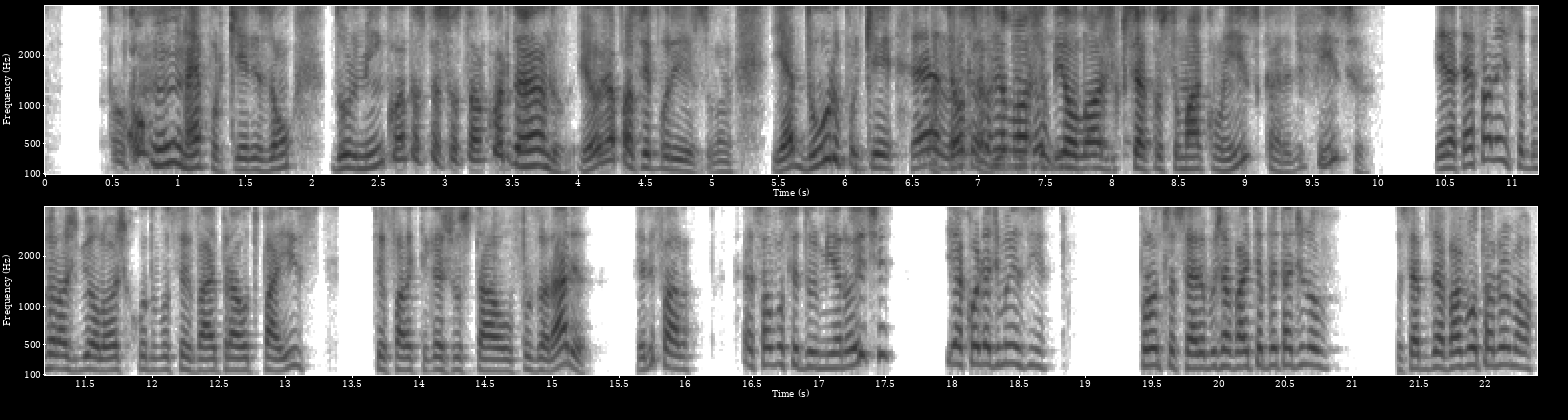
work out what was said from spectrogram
comum, né? Porque eles vão dormir enquanto as pessoas estão acordando. Eu já passei por isso. Mano. E é duro, porque é, até louco, o seu relógio biológico se acostumar com isso, cara, é difícil. Ele até fala isso sobre o relógio biológico quando você vai para outro país, você fala que tem que ajustar o fuso horário. Ele fala: é só você dormir à noite e acordar de manhãzinha. Pronto, seu cérebro já vai interpretar de novo. Seu cérebro já vai voltar ao normal.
